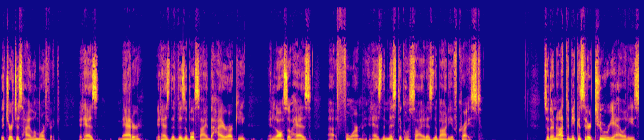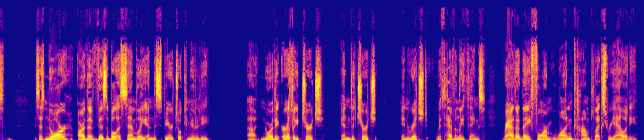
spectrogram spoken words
The church is hylomorphic. It has matter, it has the visible side, the hierarchy, and it also has uh, form. It has the mystical side as the body of Christ. So they're not to be considered two realities. It says, nor are the visible assembly and the spiritual community, uh, nor the earthly church and the church enriched with heavenly things. Rather, they form one complex reality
